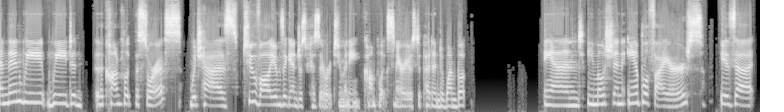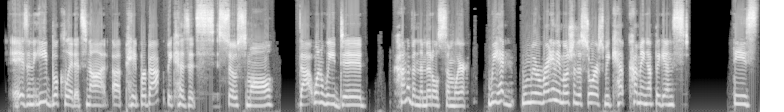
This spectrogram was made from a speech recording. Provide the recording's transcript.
And then we, we did the conflict thesaurus, which has two volumes again, just because there were too many complex scenarios to put into one book. And emotion amplifiers is a, is an e-booklet. It's not a paperback because it's so small. That one we did kind of in the middle somewhere. We had, when we were writing the emotion thesaurus, we kept coming up against these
